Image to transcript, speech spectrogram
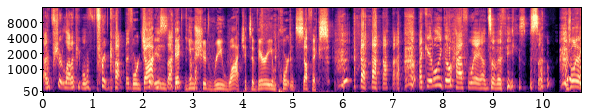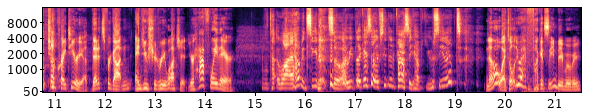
I'm sure a lot of people forgot that. Forgotten that you should rewatch. It's a very important suffix. I can only go halfway on some of these, so There's only like two criteria: that it's forgotten and you should rewatch it. You're halfway there. well, I haven't seen it. So I mean, like I said, I've seen it in passing. Have you seen it? No, I told you I haven't fucking seen Bee Movie.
